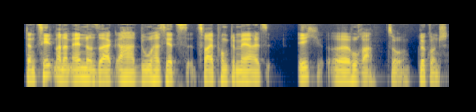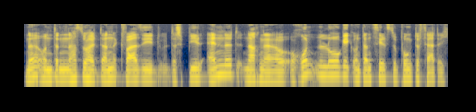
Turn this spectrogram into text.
dann zählt man am Ende und sagt, ah, du hast jetzt zwei Punkte mehr als ich, äh, hurra, so, Glückwunsch. Ne? Und dann hast du halt dann quasi, das Spiel endet nach einer Rundenlogik und dann zählst du Punkte fertig.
